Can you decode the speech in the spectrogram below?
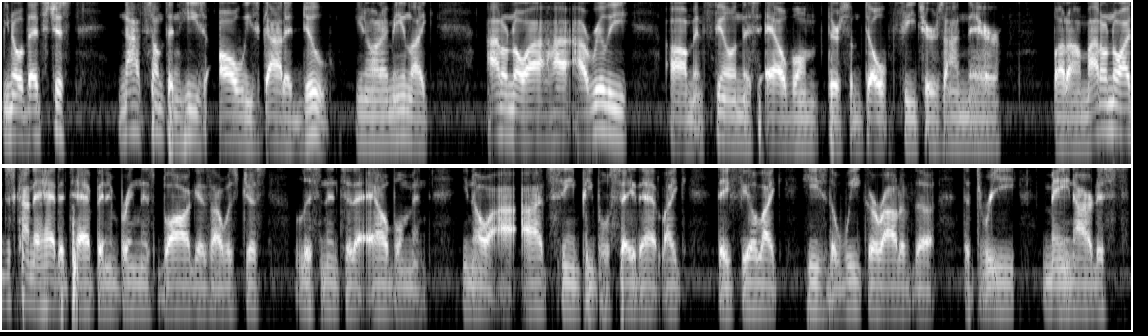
you know, that's just not something he's always gotta do. You know what I mean? Like, I don't know, I I, I really um am feeling this album. There's some dope features on there. But um, I don't know. I just kind of had to tap in and bring this blog as I was just listening to the album, and you know, I, I've seen people say that like they feel like he's the weaker out of the the three main artists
